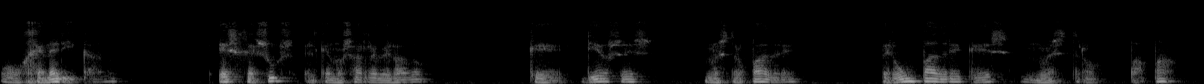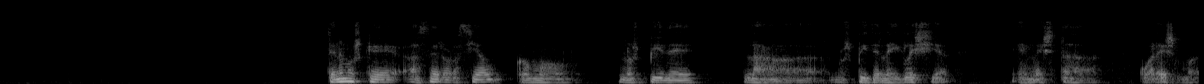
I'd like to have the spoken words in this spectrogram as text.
o genérica. Es Jesús el que nos ha revelado que Dios es nuestro Padre, pero un Padre que es nuestro Papá. Tenemos que hacer oración como nos pide la, nos pide la Iglesia en esta cuaresma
